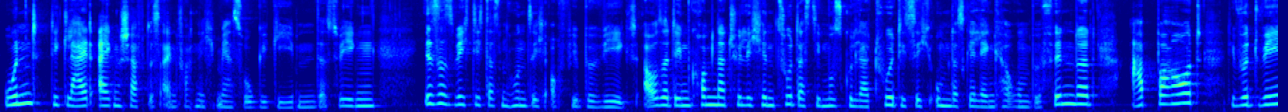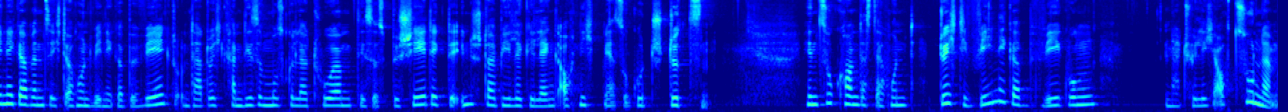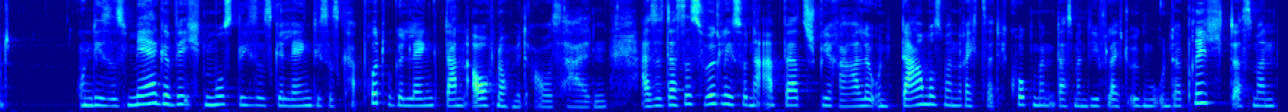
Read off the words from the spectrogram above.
Und die Gleiteigenschaft ist einfach nicht mehr so gegeben. Deswegen ist es wichtig, dass ein Hund sich auch viel bewegt. Außerdem kommt natürlich hinzu, dass die Muskulatur, die sich um das Gelenk herum befindet, abbaut. Die wird weniger, wenn sich der Hund weniger bewegt und dadurch kann diese Muskulatur, dieses beschädigte, instabile Gelenk auch nicht mehr so gut stützen. Hinzu kommt, dass der Hund durch die weniger Bewegung natürlich auch zunimmt. Und dieses Mehrgewicht muss dieses Gelenk, dieses kaputte Gelenk dann auch noch mit aushalten. Also das ist wirklich so eine Abwärtsspirale und da muss man rechtzeitig gucken, dass man die vielleicht irgendwo unterbricht, dass man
